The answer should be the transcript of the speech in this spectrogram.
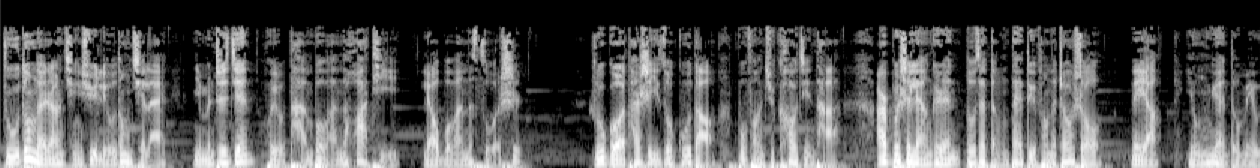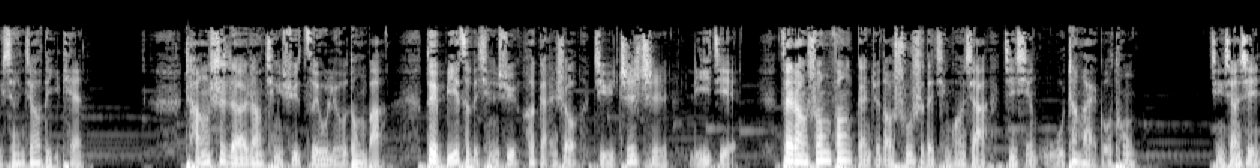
主动的让情绪流动起来，你们之间会有谈不完的话题，聊不完的琐事。如果它是一座孤岛，不妨去靠近它，而不是两个人都在等待对方的招手，那样永远都没有相交的一天。尝试着让情绪自由流动吧，对彼此的情绪和感受给予支持、理解，在让双方感觉到舒适的情况下进行无障碍沟通。请相信，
